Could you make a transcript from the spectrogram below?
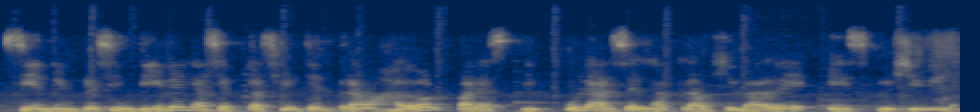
siendo imprescindible la aceptación del trabajador para estipularse la cláusula de exclusividad.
